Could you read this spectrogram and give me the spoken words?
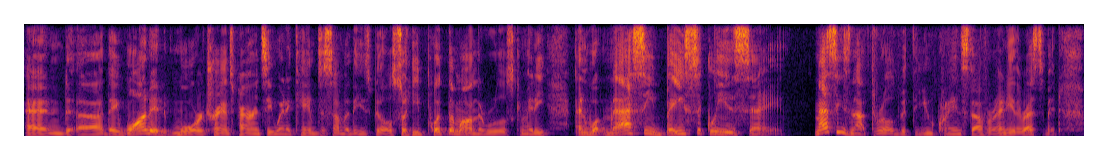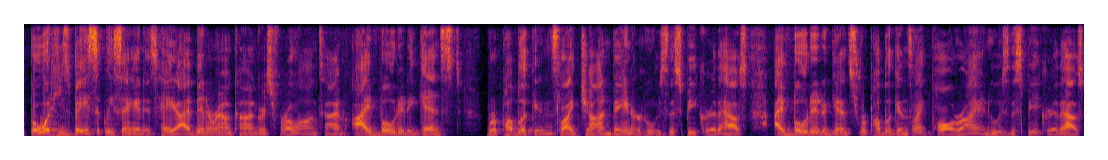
and uh, they wanted more transparency when it came to some of these bills. So he put them on the Rules Committee. And what Massie basically is saying, Massie's not thrilled with the Ukraine stuff or any of the rest of it. But what he's basically saying is, hey, I've been around Congress for a long time. I voted against Republicans like John Boehner, who is the Speaker of the House. I voted against Republicans like Paul Ryan, who is the Speaker of the House.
